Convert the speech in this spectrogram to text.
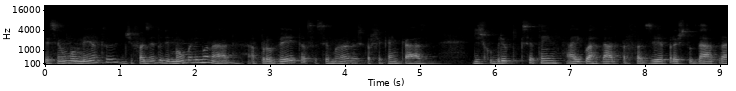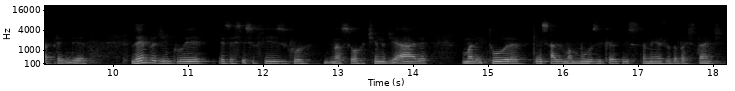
Esse é um momento de fazer do limão uma limonada. Aproveita essas semanas para ficar em casa, descobrir o que, que você tem aí guardado para fazer, para estudar, para aprender. Lembra de incluir exercício físico na sua rotina diária, uma leitura, quem sabe uma música, isso também ajuda bastante,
